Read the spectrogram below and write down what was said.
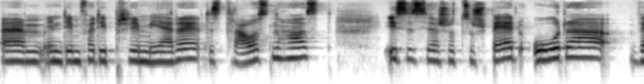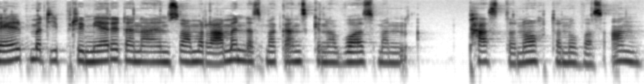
ähm, in dem Fall die Premiere, das draußen hast, ist es ja schon zu spät. Oder wählt man die Premiere dann auch in so einem Rahmen, dass man ganz genau weiß, man passt da noch, da noch was an?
